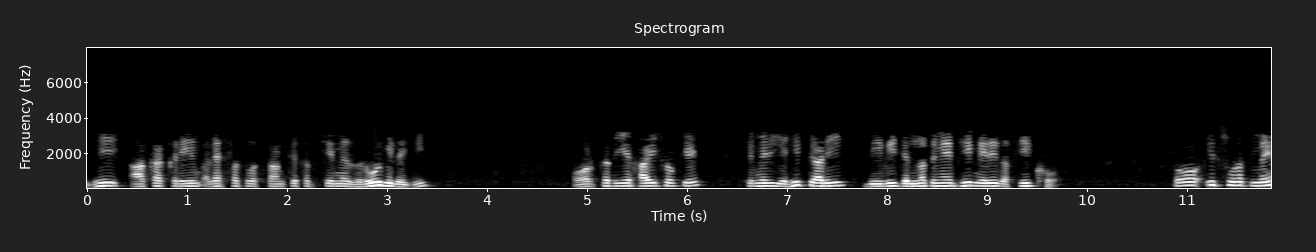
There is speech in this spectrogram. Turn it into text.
بھی آقا کریم علیہ والسلام کے صدقے میں ضرور ملے گی۔ اور پھر یہ خواہش ہو کہ کہ میری یہی پیاری بیوی جنت میں بھی میری رفیق ہو۔ تو اس صورت میں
